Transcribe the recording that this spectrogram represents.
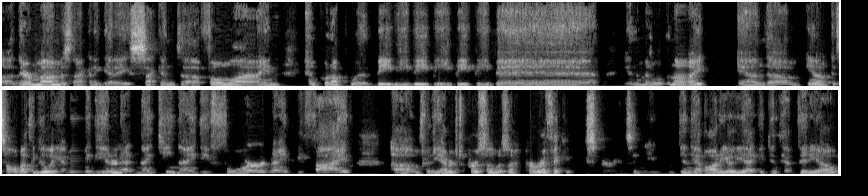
Uh, their mom is not going to get a second uh, phone line and put up with beep beep beep beep beep beep. beep in the middle of the night. And, um, you know, it's all about the GUI. I mean, the internet in 1994, 95, um, for the average person was a horrific experience. And you didn't have audio yet, you didn't have video.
